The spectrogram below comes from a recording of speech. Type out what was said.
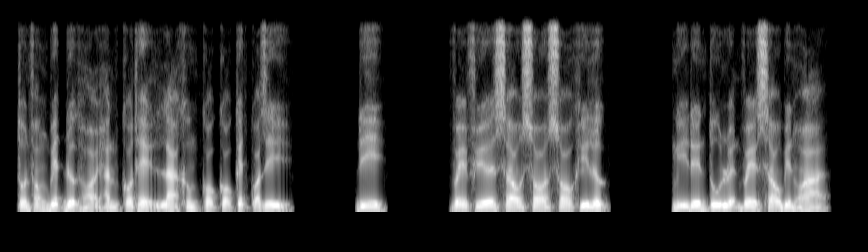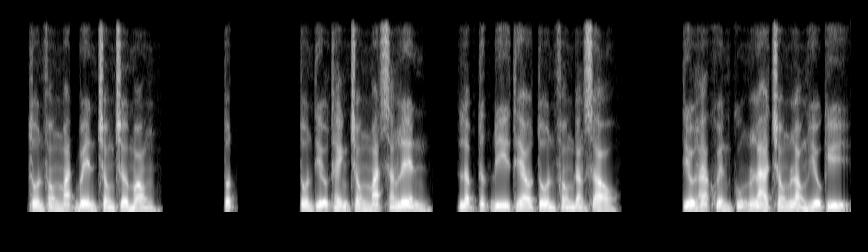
Tôn Phong biết được hỏi hắn có thể là không có có kết quả gì. Đi. Về phía sau so so khí lực. Nghĩ đến tu luyện về sau biến hóa, Tôn Phong mắt bên trong chờ mong. Tốt. Tôn Tiểu Thánh trong mắt sáng lên, lập tức đi theo Tôn Phong đằng sau. Tiểu Hắc Huyền cũng là trong lòng hiếu kỳ,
